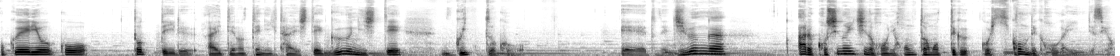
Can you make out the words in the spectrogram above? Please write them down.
奥襟をこう取っている相手の手に対してグーにしてグイッとこうえっ、ー、とね自分がある腰の位置の方に本当は持ってくこう引き込んでいく方がいいんですよ。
